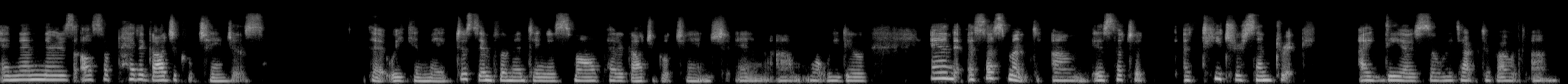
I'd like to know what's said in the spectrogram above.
and then there's also pedagogical changes that we can make, just implementing a small pedagogical change in um, what we do. And assessment um, is such a, a teacher-centric idea. So we talked about um,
